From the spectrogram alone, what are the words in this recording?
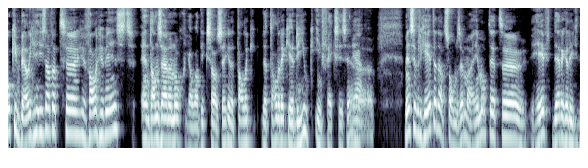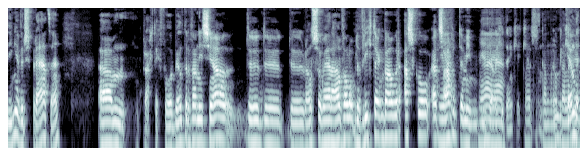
Ook in België is dat het uh, geval geweest. En dan zijn er nog, ja, wat ik zou zeggen, de, tal de talrijke Riook-infecties. Ja. Uh, mensen vergeten dat soms, hè, maar Emotet uh, heeft dergelijke dingen verspreid. Hè. Um, een prachtig voorbeeld daarvan is ja, de, de, de ransomware aanval op de vliegtuigbouwer Asco uit Zaventem in, in ja, België, denk ik. dat, dat kan een bekende.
